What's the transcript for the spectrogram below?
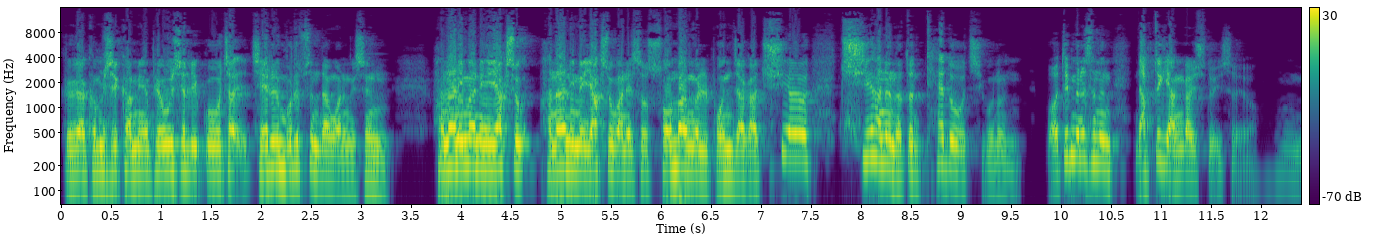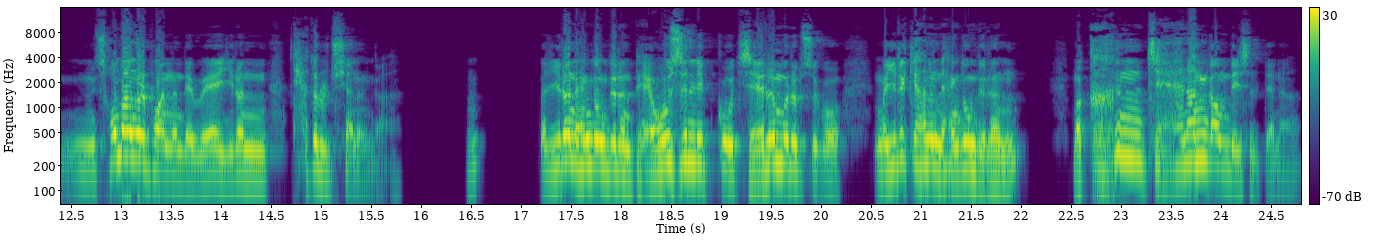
그가 금식하며 배옷을 입고 죄를 무릅쓴다고 하는 것은 하나님 안의 약속, 하나님의 약속 안에서 소망을 본 자가 취하, 취하는 어떤 태도치고는 어떤 면에서는 납득이 안 갈 수도 있어요. 음, 소망을 보았는데 왜 이런 태도를 취하는가? 음? 이런 행동들은 배옷을 입고 죄를 무릅쓰고 뭐 이렇게 하는 행동들은 뭐 큰 재난 가운데 있을 때나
